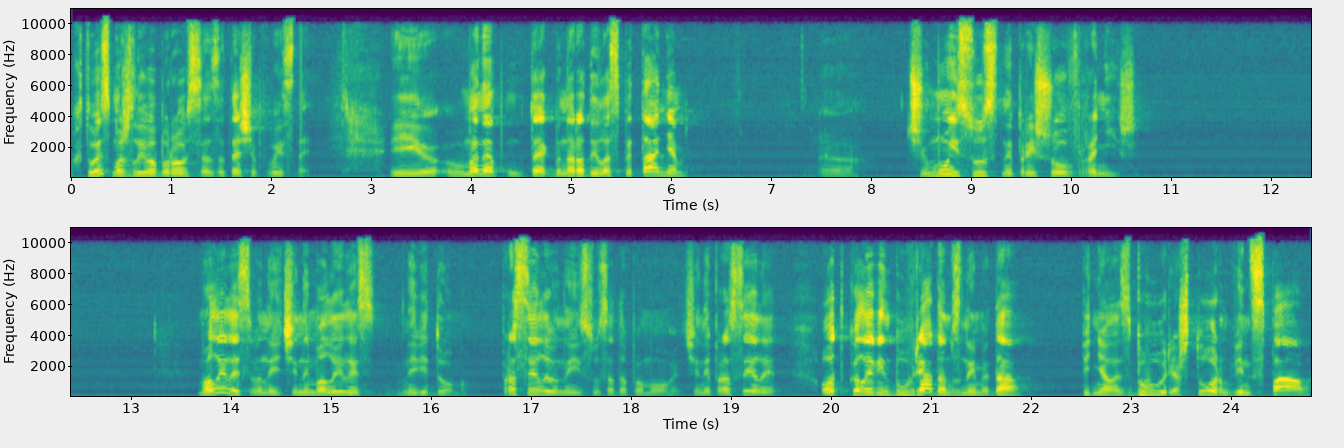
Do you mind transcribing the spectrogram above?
Хтось, можливо, боровся за те, щоб вистояти. І в мене так, якби народилось питання, чому Ісус не прийшов раніше? Молились вони чи не молились, невідомо. Просили вони Ісуса допомоги чи не просили. От коли він був рядом з ними, да, піднялась буря, шторм, він спав.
